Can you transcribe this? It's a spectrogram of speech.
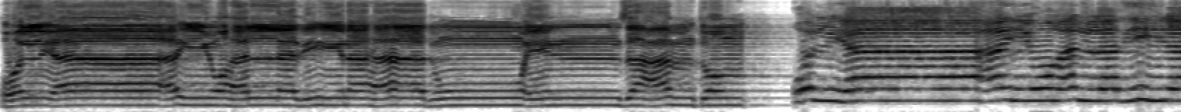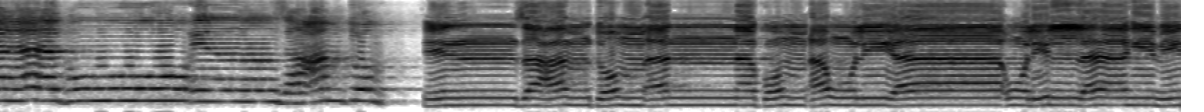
قل يا أيها الذين هادوا إن زعمتم قل يا أيها الذين هادوا إن زعمتم إن زعمتم أنكم أولياء لله من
